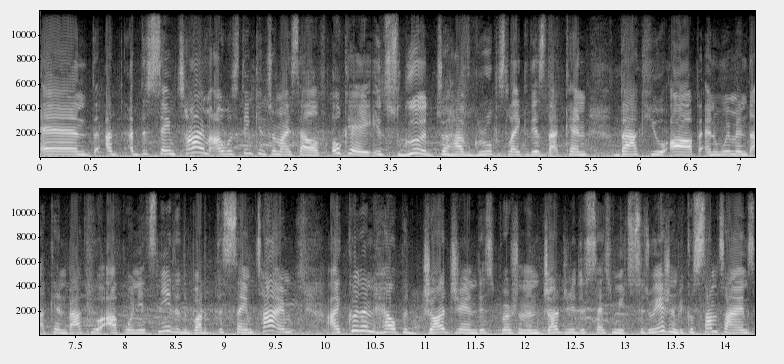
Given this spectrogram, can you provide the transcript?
And at, at the same time I was thinking to myself okay it's good to have groups like this that can back you up and women that can back you up when it's needed. But at the same time I couldn't help judging this person and judging this situation because sometimes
